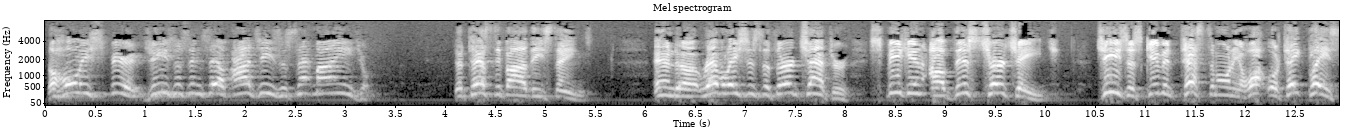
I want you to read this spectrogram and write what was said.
the Holy Spirit, Jesus Himself, I, Jesus, sent my angel to testify these things. And uh, Revelation's the third chapter, speaking of this church age. Jesus giving testimony of what will take place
